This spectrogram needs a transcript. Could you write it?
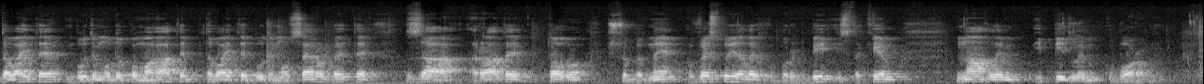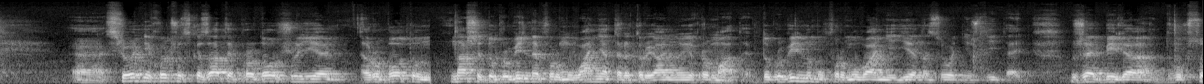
давайте будемо допомагати, давайте будемо все робити заради того, щоб ми вистояли у боротьбі із таким наглим і підлим ворогом. Е, Сьогодні хочу сказати, продовжує роботу наше добровільне формування територіальної громади. В добровільному формуванні є на сьогоднішній день вже біля 200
